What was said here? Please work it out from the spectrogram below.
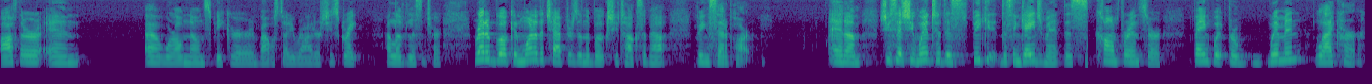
author and a world known speaker and Bible study writer. She's great. I love to listen to her read a book, and one of the chapters in the book, she talks about being set apart. And um, she said she went to this speak, this engagement, this conference or banquet for women like her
